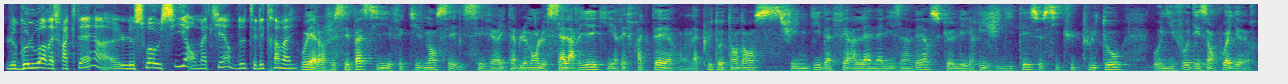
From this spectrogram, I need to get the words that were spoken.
le Gaulois réfractaire le soit aussi en matière de télétravail Oui, alors je ne sais pas si effectivement c'est véritablement le salarié qui est réfractaire. On a plutôt tendance chez Indeed à faire l'analyse inverse que les rigidités se situent plutôt au niveau des employeurs.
